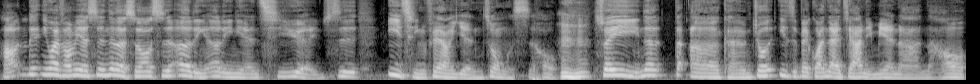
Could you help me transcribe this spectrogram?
好，另另外一方面是那个时候是二零二零年七月，是疫情非常严重的时候，嗯哼，所以那呃可能就一直被关在家里面啊，然后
